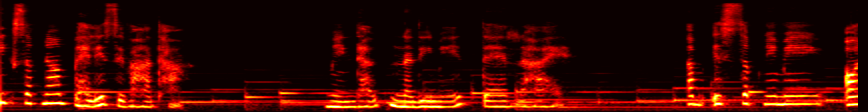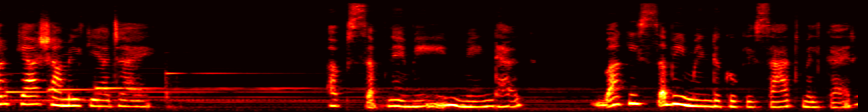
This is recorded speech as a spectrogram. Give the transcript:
एक सपना पहले से वहाँ था। मेंढक नदी में तैर रहा है। अब इस सपने में और क्या शामिल किया जाए? अब सपने में मेंढक, बाकी सभी मेंढकों के साथ मिलकर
